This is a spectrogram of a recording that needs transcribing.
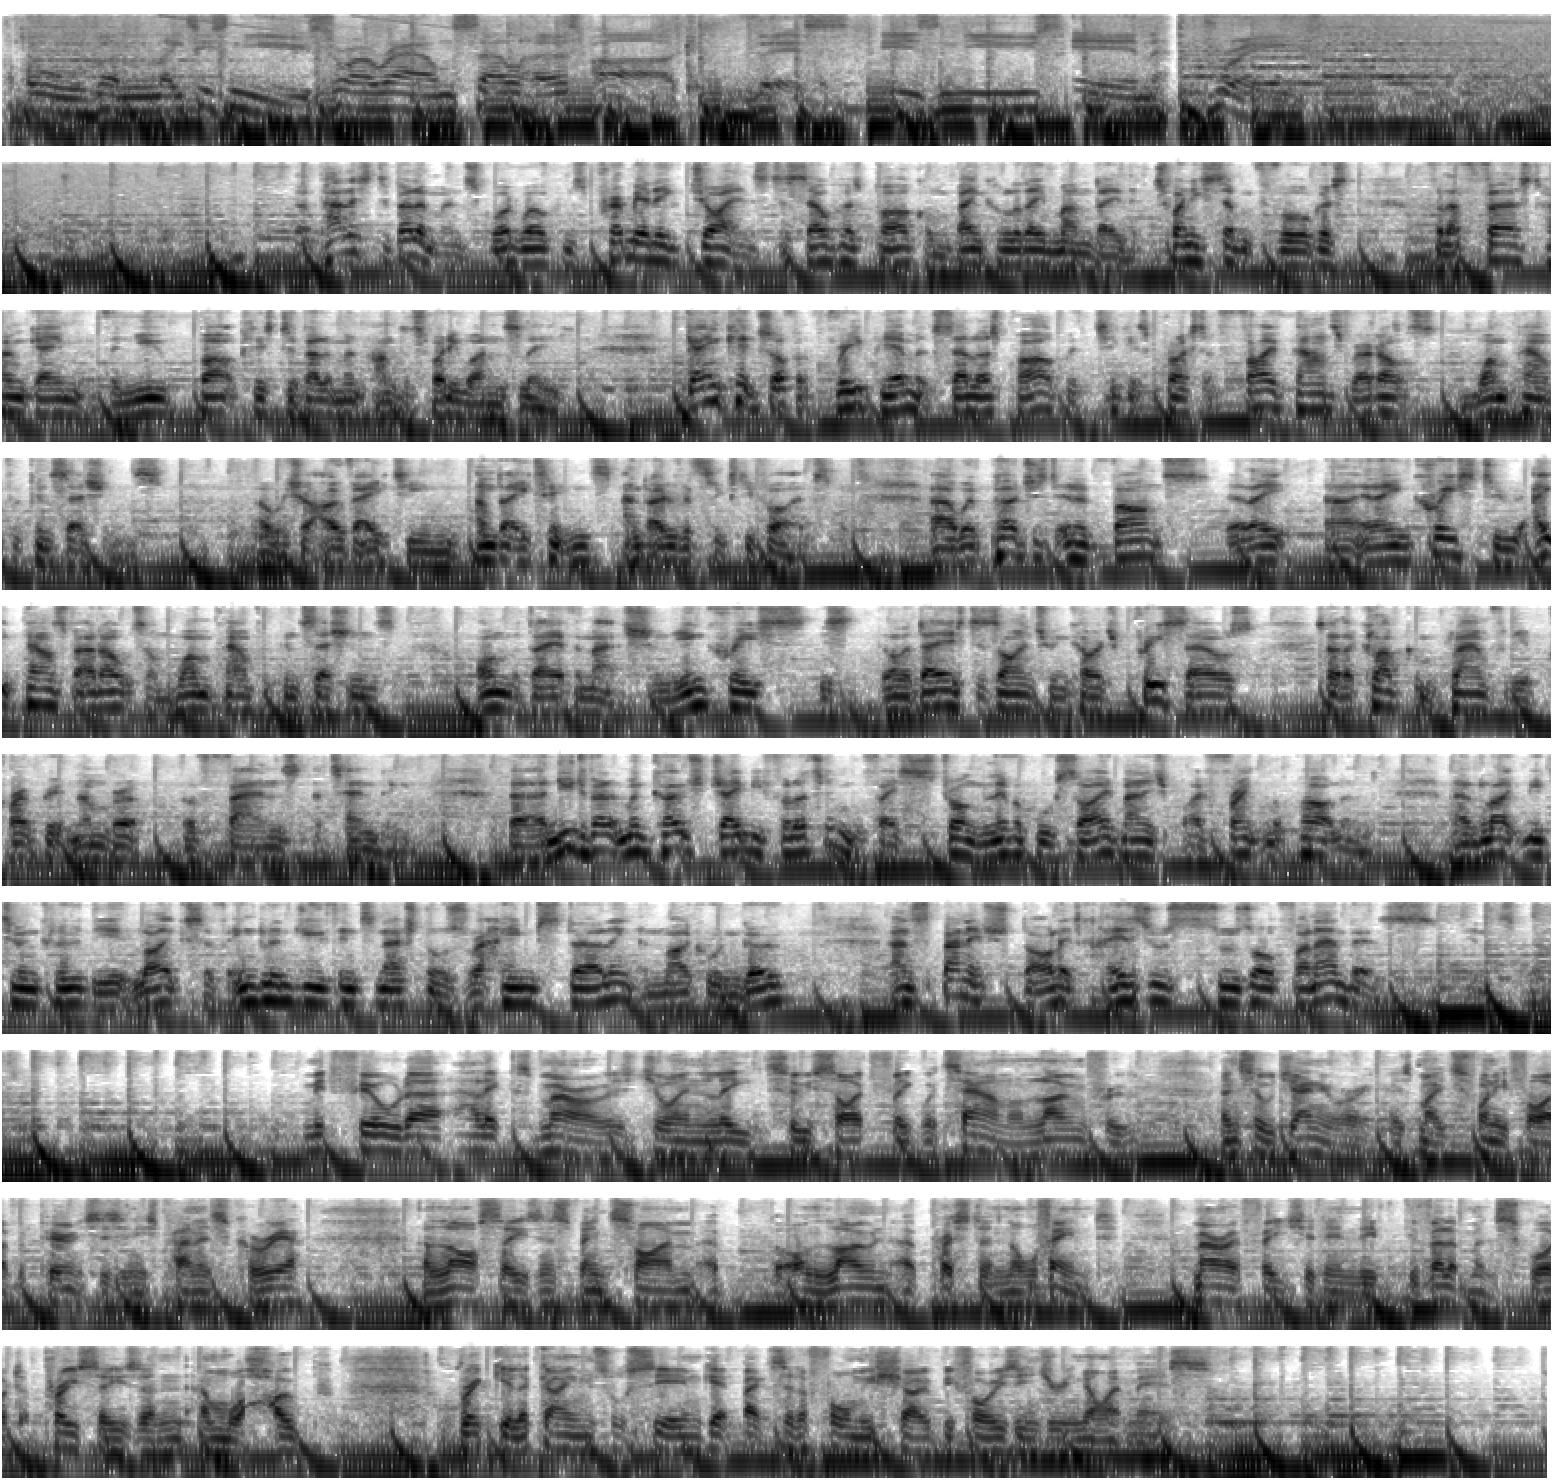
All the latest news from around Selhurst Park. This is News in Brief. The Palace Development Squad welcomes Premier League giants to Selhurst Park on Bank Holiday Monday, the 27th of August, for the first home game of the new Barclays Development Under 21s League. The game kicks off at 3pm at Selhurst Park with tickets priced at £5 for adults and £1 for concessions uh, which are over 18, under 18s and over 65s. Uh, when purchased in advance, uh, they, uh, they increase to £8 for adults and £1 for concessions on the day of the match. And the increase is on the day is designed to encourage pre-sales so the club can plan for the appropriate number of fans attending. The new development coach Jamie Fullerton will face a strong Liverpool side managed by Frank McParland and likely to include the likes of England youth internationals Raheem Sterling and Michael Ngoo and Spanish starlet Jesus Suso Fernandez in the. Midfielder Alex Marrow has joined League Two side Fleetwood Town on loan through until January. Has made 25 appearances in his Palace career, and last season spent time on loan at Preston North End. Marrow featured in the development squad pre-season and will hope regular games will see him get back to the form he showed before his injury nightmares.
